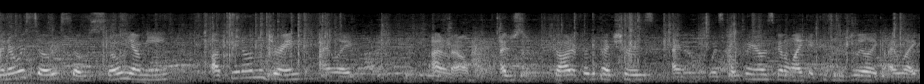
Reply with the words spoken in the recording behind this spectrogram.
Dinner was so, so, so yummy. Update on the drink, I like, I don't know. I just got it for the pictures. I was hoping I was gonna like it because usually like I like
